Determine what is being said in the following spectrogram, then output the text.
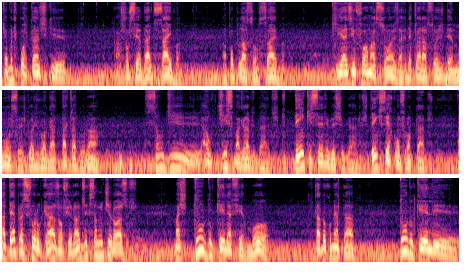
que é muito importante que a sociedade saiba, a população saiba, que as informações, as declarações de denúncias do advogado Tacla Duran são de altíssima gravidade, que têm que ser investigados, têm que ser confrontados. Até para, se for o caso, ao final dizer que são mentirosos. Mas tudo que ele afirmou está documentado. Tudo que ele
